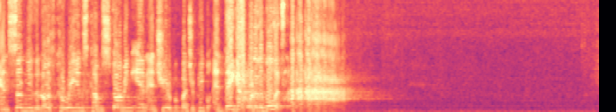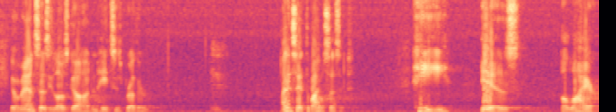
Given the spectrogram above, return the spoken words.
and suddenly the North Koreans come storming in and shoot up a bunch of people, and they got one of the bullets. if a man says he loves God and hates his brother, I didn't say it, the Bible says it. He is a liar.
